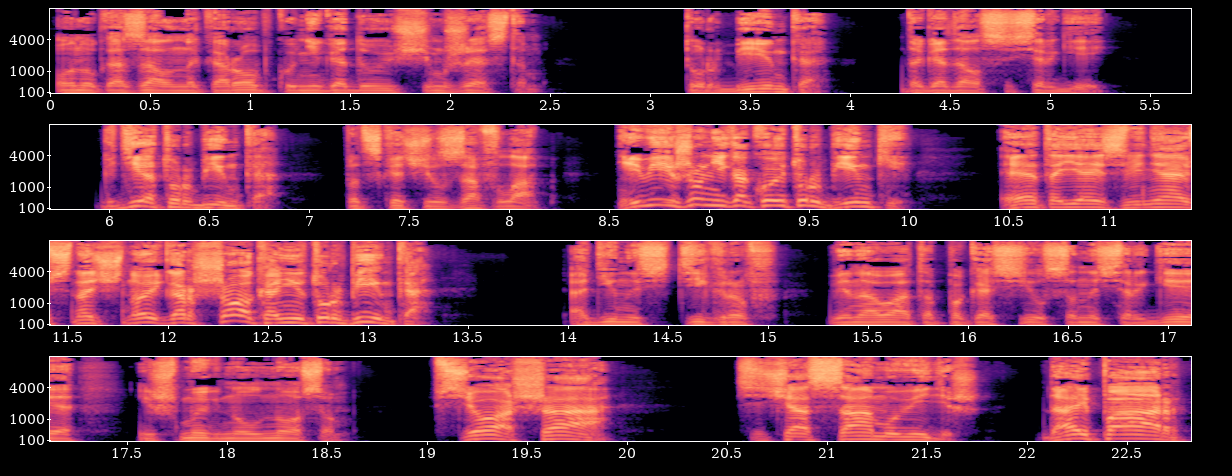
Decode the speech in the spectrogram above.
Он указал на коробку негодующим жестом. «Турбинка?» — догадался Сергей. «Где турбинка?» — подскочил Зафлап. «Не вижу никакой турбинки! Это, я извиняюсь, ночной горшок, а не турбинка!» Один из тигров виновато покосился на Сергея и шмыгнул носом. «Все, Ша! Сейчас сам увидишь. «Дай пар!»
